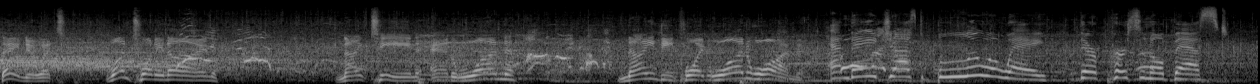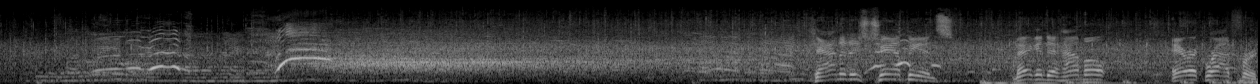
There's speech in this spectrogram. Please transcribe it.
They knew it. 129, 19, and 1. 90.11. And they just blew away their personal best. Canada's champions, Meagan Duhamel, Eric Radford,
